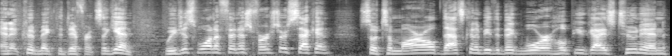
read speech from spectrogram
and it could make the difference. Again, we just want to finish first or second. So tomorrow, that's going to be the big war. Hope you guys tune in.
